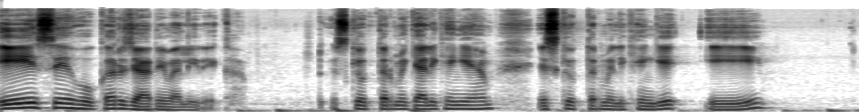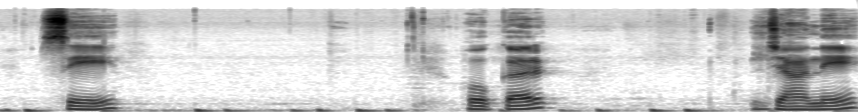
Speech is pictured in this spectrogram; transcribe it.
ए से होकर जाने वाली रेखा। तो इसके उत्तर में क्या लिखेंगे हम? इसके उत्तर में लिखेंगे ए से होकर जाने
